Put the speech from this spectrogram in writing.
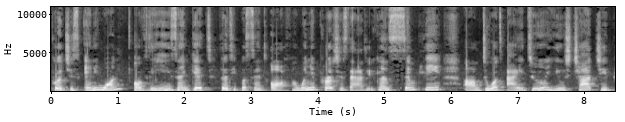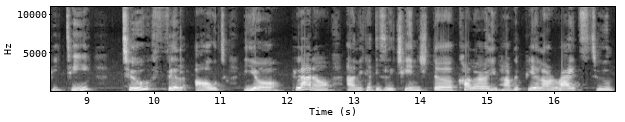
purchase any one of these and get 30% off. And when you purchase that you can simply um, do what I do use ChatGPT to fill out your planner and you can easily change the color. You have the PLR rights to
